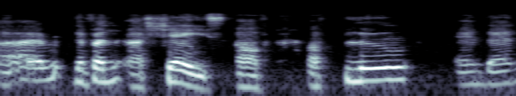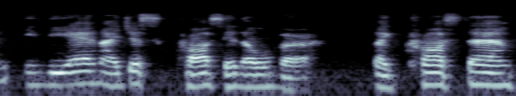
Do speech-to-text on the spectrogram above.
uh, different uh, shades of of blue and then in the end i just cross it over like cross them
